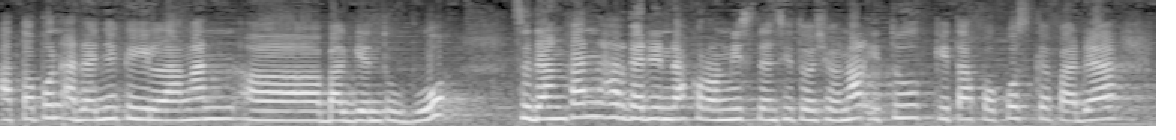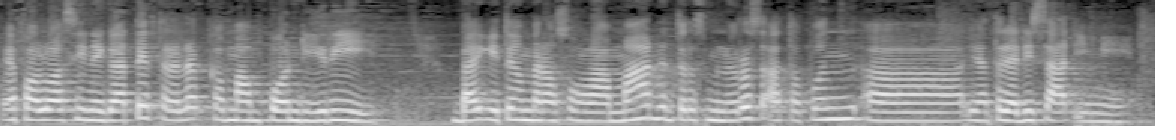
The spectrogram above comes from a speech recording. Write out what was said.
ataupun adanya kehilangan uh, bagian tubuh. Sedangkan harga rendah kronis dan situasional itu kita fokus kepada evaluasi negatif terhadap kemampuan diri, baik itu yang berlangsung lama dan terus menerus ataupun uh, yang terjadi saat ini.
